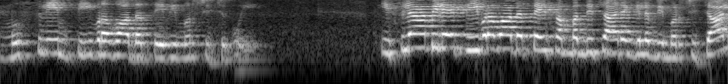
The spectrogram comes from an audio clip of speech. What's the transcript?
മുസ്ലിം തീവ്രവാദത്തെ വിമർശിച്ചു പോയി. ഇസ്ലാമിലെ തീവ്രവാദത്തെ സംബന്ധിച്ച് ആരെങ്കിലും വിമർശിച്ചാൽ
